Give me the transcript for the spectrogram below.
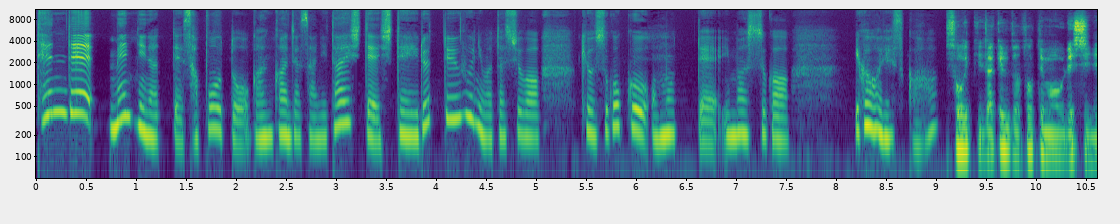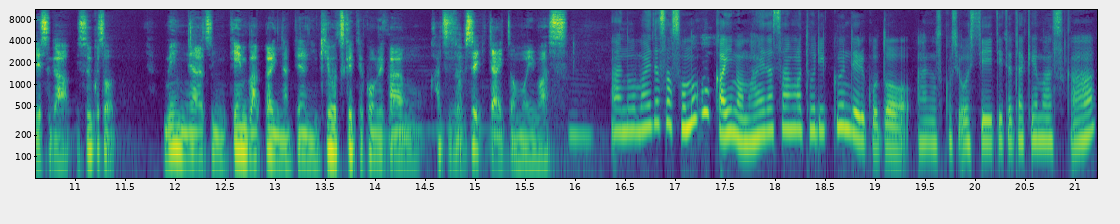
点で面になってサポートをがん患者さんに対してしているっていうふうに私は今日すごく思っていますが、いかがですか？そう言っていただけるととても嬉しいですが、それこそ目にならずに点ばっかりになってないように気をつけてこれからも活動していきたいと思います。うん、あの、前田さん、その他今前田さんが取り組んでいることを、あの、少し教えていただけますか？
